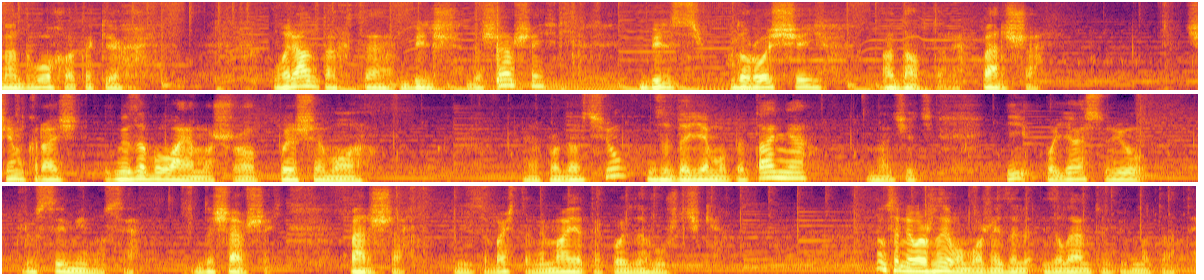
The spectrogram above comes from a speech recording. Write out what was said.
на двох таких варіантах. Це більш дешевший, більш дорожчий адаптери. Перше. Чим краще. Не забуваємо, що пишемо продавцю, задаємо питання, значить, і пояснюю плюси-мінуси. Дешевший. Перше. Дивіться, бачите, немає такої заглушечки. Ну, це не важливо, можна ізоле- ізолентою підмотати.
